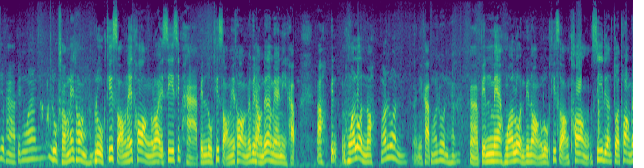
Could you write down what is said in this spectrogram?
145เป็นว่าลูกสองในท้องครับ ลูกที่2ในท้องรอยซี่สิบหาเป็นลูกที่2ในท้องเด้อพี่น้องเด้อแม่นี่ครับอะเป็นหัวหล่นเนาะหัวโล้นอันนี้ครับหัวโล้นครับ อ่าเป็นแม่หัวหล่นพี่น้องลูกที่2ท้องซี่เดือนตัวท้องไหม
